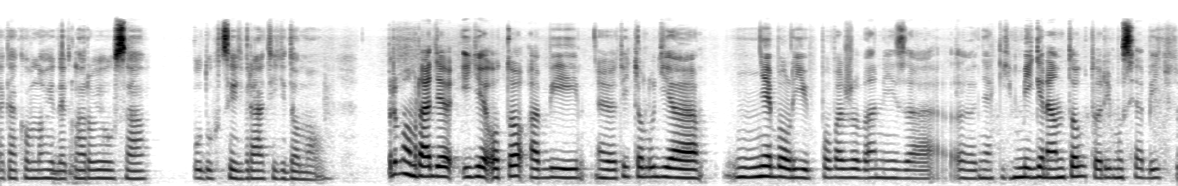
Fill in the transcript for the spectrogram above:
tak ako mnohí deklarujú, sa budú chcieť vrátiť domov prvom rade ide o to, aby e, títo ľudia neboli považovaní za e, nejakých migrantov, ktorí musia byť v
